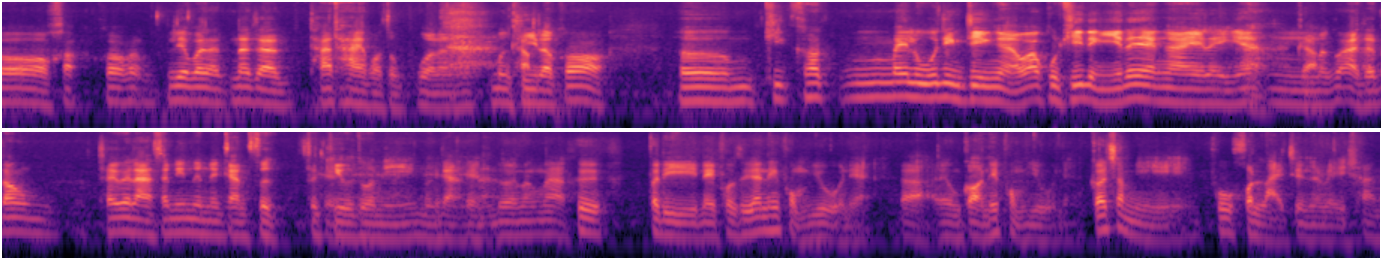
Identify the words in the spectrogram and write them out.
ก็ก็ก็เรียกว่าน่าจะท้าทายพอสมควรแล้วนะบางทีเราก็ เออคิดก็ไม่รู้จริง ๆอะว่าคุณคิดอย่างนี้ได้ยังไงอะไรเงี้ยอ่าอืมครับมันก็อาจจะต้องใช้เวลาสักนิดนึงในการฝึกสกิลตัวนี้เหมือนกันเห็นนะด้วยมากๆ คือพอดีใน position ที่ผมอยู่เนี่ยเอ่อในองค์กรที่ผมอยู่เนี่ยก็จะมีผู้คนหลาย generation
